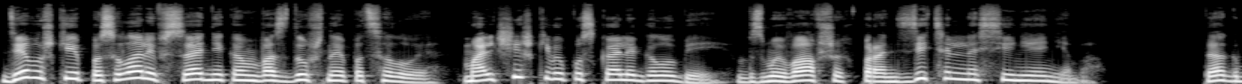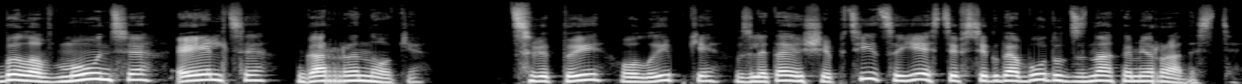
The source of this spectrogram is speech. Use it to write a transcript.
Девушки посылали всадникам воздушные поцелуи. Мальчишки выпускали голубей, взмывавших пронзительно синее небо. Так было в Мунте, Эльте, Гарреноке. Цветы, улыбки, взлетающие птицы есть и всегда будут знаками радости.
